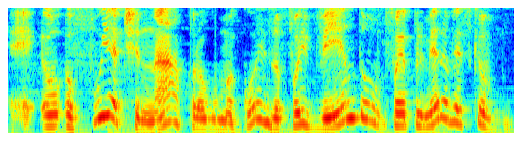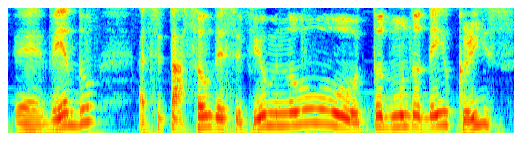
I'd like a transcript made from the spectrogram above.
É, eu, eu fui atinar para alguma coisa, foi vendo, foi a primeira vez que eu é, vendo a citação desse filme no Todo Mundo Odeia o Chris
